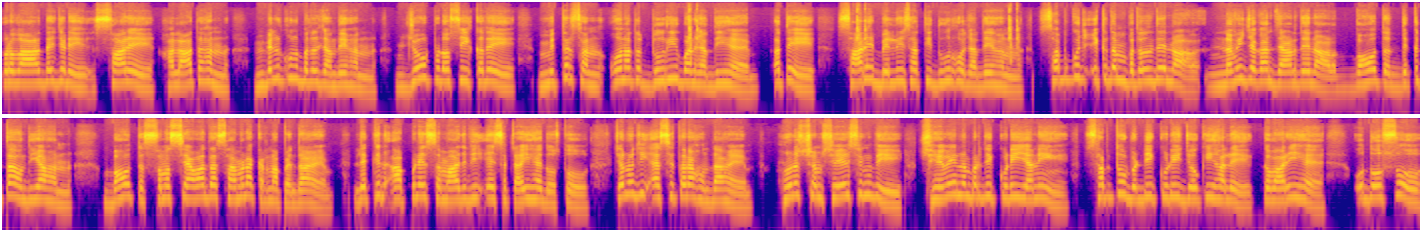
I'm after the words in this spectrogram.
ਪਰਿਵਾਰ ਦੇ ਜਿਹੜੇ ਸਾਰੇ ਹਾਲਾਤ ਹਨ ਬਿਲਕੁਲ ਬਦਲ ਜਾਂਦੇ ਹਨ। ਜੋ ਪੜੋਸੀ ਕਦੇ ਮਿੱਤਰ ਸਨ, ਉਹਨਾਂ ਤੋਂ ਦੂਰੀ ਬਣ ਜਾਂਦੀ ਹੈ ਅਤੇ ਸਾਰੇ ਬੇਲੀ ਸਾਥੀ ਦੂਰ ਹੋ ਜਾਂਦੇ ਹਨ। ਸਭ ਕੁਝ ਇੱਕਦਮ ਬਦਲਣ ਦੇ ਨਾਲ, ਨਵੀਂ ਜਗ੍ਹਾ ਜਾਣ ਦੇ ਨਾਲ ਬਹੁਤ ਦਿੱਕਤਾਂ ਆਉਂਦੀਆਂ ਹਨ, ਬਹੁਤ ਸਮੱਸਿਆਵਾਂ ਦਾ ਸਾਹਮਣਾ ਕਰਨਾ ਪੈਂਦਾ ਹੈ। ਲੇਕਿਨ ਆਪਣੇ ਸਮਾਜ ਦੀ ਇਹ ਸਚਾਈ ਹੈ ਦੋਸਤੋ, ਚਲੋ ਜੀ ਐਸੀ ਤਰ੍ਹਾਂ ਹੁੰਦਾ ਹੈ। ਹੁਣ ਸ਼ਮਸ਼ੇਰ ਸਿੰਘ ਦੀ 6ਵੇਂ ਨੰਬਰ ਦੀ ਕੁੜੀ ਯਾਨੀ ਸਭ ਤੋਂ ਵੱਡੀ ਕੁੜੀ ਜੋ ਕਿ ਹਲੇ ਕੁਵਾਰੀ ਹੈ ਉਹ ਦੋਸਤੋ,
